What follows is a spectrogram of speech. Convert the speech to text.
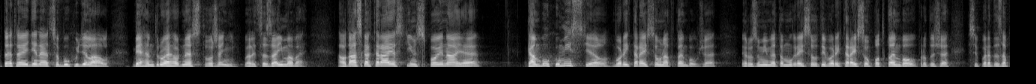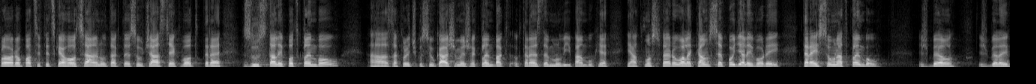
A to je to jediné, co Bůh udělal během druhého dne stvoření. Velice zajímavé. A otázka, která je s tím spojená, je, kam Bůh umístil vody, které jsou nad klembou, že? My rozumíme tomu, kde jsou ty vody, které jsou pod klembou, protože si půjdete zaplavat do Pacifického oceánu, tak to je součást těch vod, které zůstaly pod klembou. A za chviličku si ukážeme, že klemba, o které zde mluví pán Bůh, je, je atmosférou, ale kam se poděly vody, které jsou nad klembou. Když, byl, když byli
